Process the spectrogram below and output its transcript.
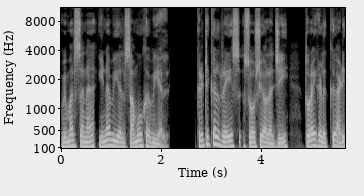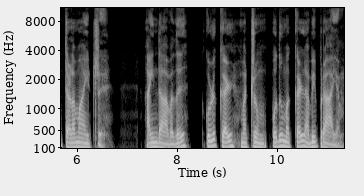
விமர்சன இனவியல் சமூகவியல் கிரிட்டிக்கல் ரேஸ் சோசியாலஜி துறைகளுக்கு அடித்தளமாயிற்று. ஐந்தாவது குழுக்கள் மற்றும் பொதுமக்கள் அபிப்பிராயம்.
